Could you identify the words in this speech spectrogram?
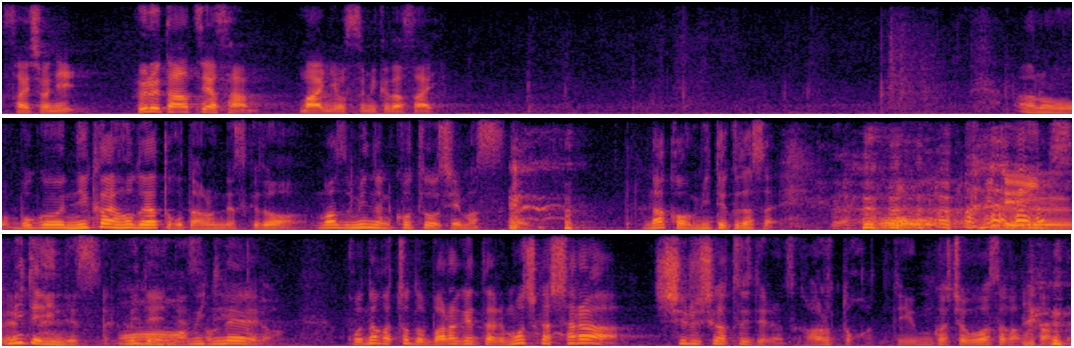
最初に古田敦也さん前にお進みください。あの僕2回ほどやったことあるんですけどまずみんなにコツを教えます、はい中を見てください。見ていいんです、見ていいんです。見ていいんです。で、こうなんかちょっとばらけたり、もしかしたら印がついてるやつがあるとかっていう昔は噂があったんで、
